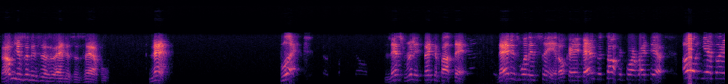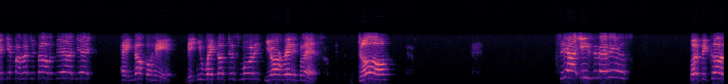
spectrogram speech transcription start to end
Now I'm using this as, an example. Now, but let's really think about that. That is what it said. Okay, that is the talking point right there. Oh yes, I ain't get my hundred dollars. Yeah, yeah. Hey, knucklehead. Didn't you wake up this morning? You're already blessed. Duh. See how easy that is? But because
